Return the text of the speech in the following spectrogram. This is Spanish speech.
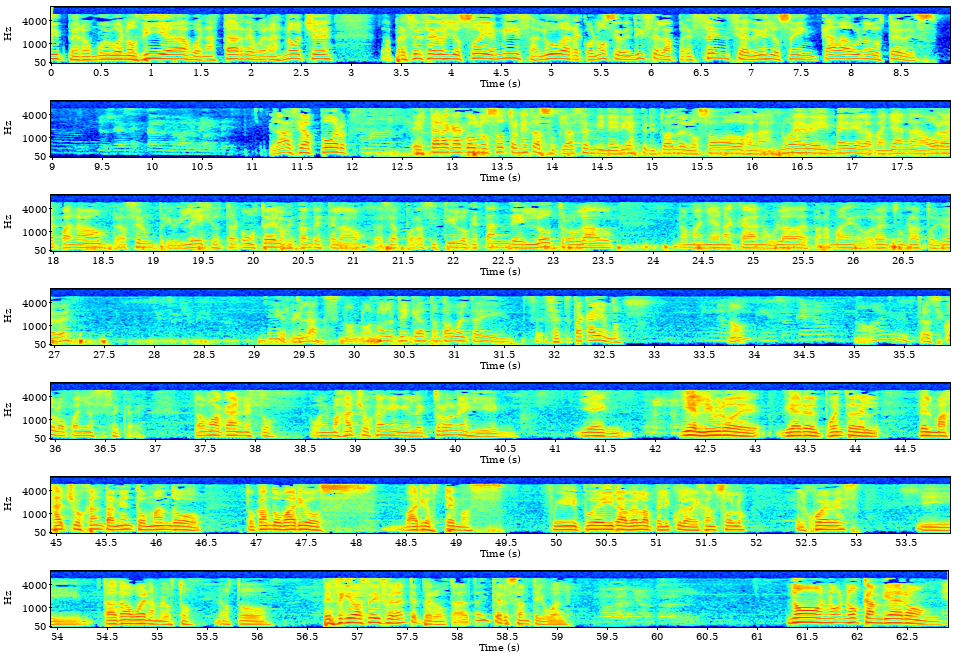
Muy, pero muy buenos días, buenas tardes, buenas noches. La presencia de Dios yo soy en mí, saluda, reconoce, bendice la presencia de Dios yo soy en cada uno de ustedes. Gracias por estar acá con nosotros en esta su clase de minería espiritual de los sábados a las nueve y media de la mañana, hora de Panamá. Va a ser un privilegio estar con ustedes, los que están de este lado. Gracias por asistir, los que están del otro lado. Una mañana acá nublada de Panamá, que ahora dentro de un rato llueve. Sí, relax, no, no, no le tienes que dar tanta vuelta ahí. ¿Se, te está cayendo? No, pienso que no. No, Francisco lo apaña si se cae. Estamos acá en esto, con el Mahacho Han en electrones y en, y en y el libro de Diario del Puente del, del Mahacho Han también tomando, tocando varios, varios temas. Fui, pude ir a ver la película de Han Solo el jueves y está buena, me gustó, me gustó Pensé que iba a ser diferente, pero está, interesante igual. No, no, no cambiaron.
